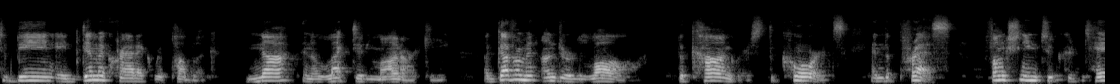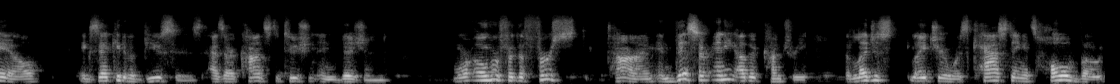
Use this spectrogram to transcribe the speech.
to being a democratic republic, not an elected monarchy, a government under law, the Congress, the courts, and the press functioning to curtail executive abuses as our Constitution envisioned. Moreover, for the first time in this or any other country, the legislature was casting its whole vote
